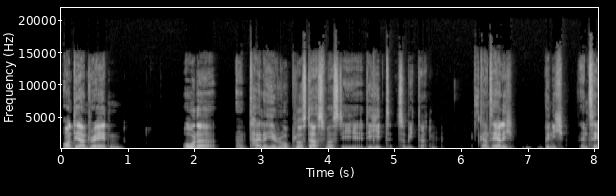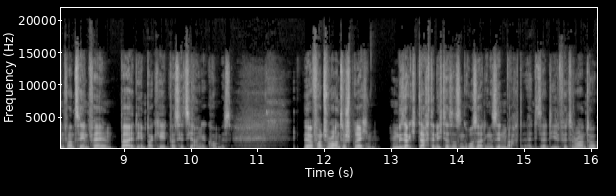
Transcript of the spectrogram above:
und die Andre Ayton oder Tyler Hero plus das, was die, die Heat zu bieten hatten? Ganz ehrlich, bin ich in 10 von 10 Fällen bei dem Paket, was jetzt hier angekommen ist. Wenn wir von Toronto sprechen, wie gesagt, ich dachte nicht, dass das einen großartigen Sinn macht, äh, dieser Deal für Toronto.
